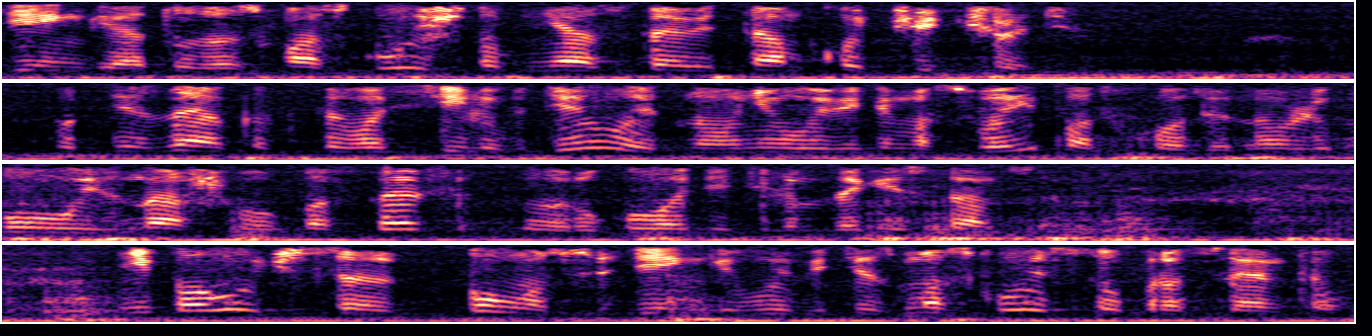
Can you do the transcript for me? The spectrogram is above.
деньги оттуда с Москвы, чтобы не оставить там хоть чуть-чуть. Вот не знаю, как это Васильев делает, но у него, видимо, свои подходы. Но любого из нашего поставь руководителем дагестанца. Не получится полностью деньги выбить из Москвы сто процентов.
